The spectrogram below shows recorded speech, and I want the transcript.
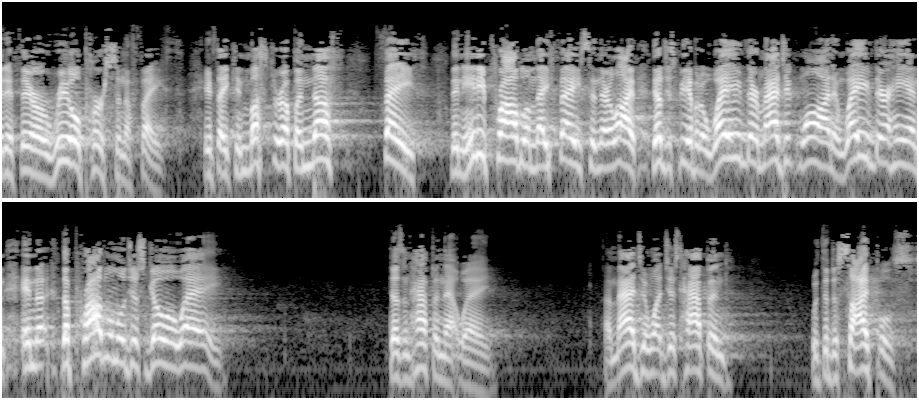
that if they're a real person of faith, if they can muster up enough faith, then any problem they face in their life, they'll just be able to wave their magic wand and wave their hand and the, the problem will just go away. Doesn't happen that way. Imagine what just happened with the disciples.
